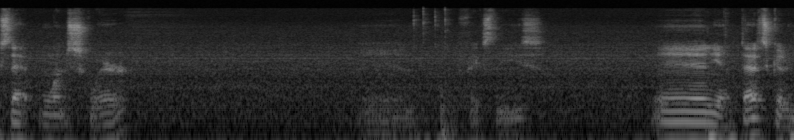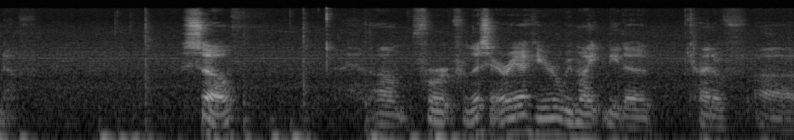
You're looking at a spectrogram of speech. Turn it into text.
Fix that one square. And fix these. And yeah, that's good enough. So, um, for, for this area here, we might need a kind of uh,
